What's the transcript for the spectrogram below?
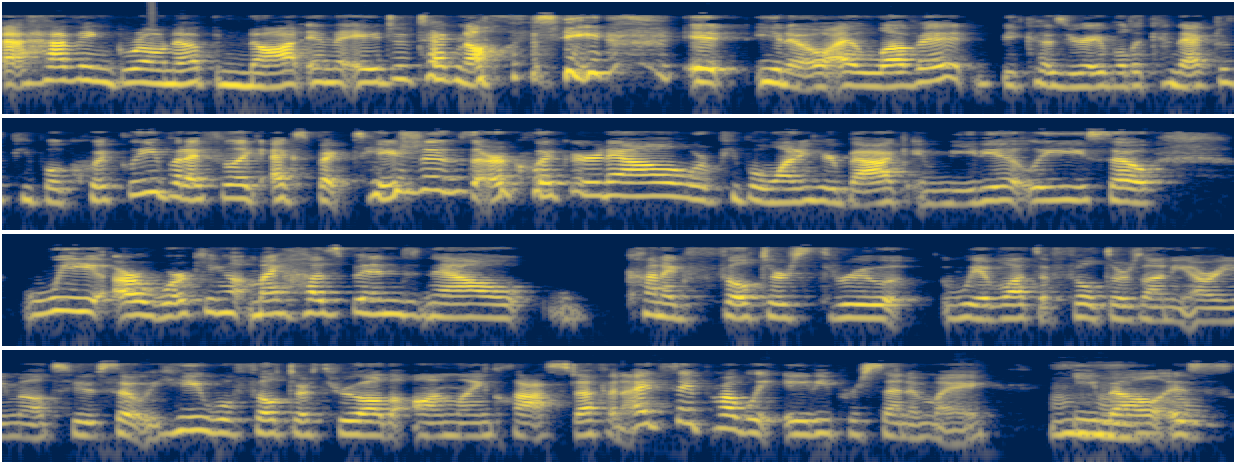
having grown up not in the age of technology it you know i love it because you're able to connect with people quickly but i feel like expectations are quicker now where people want to hear back immediately. So we are working on my husband now kind of filters through we have lots of filters on our email too so he will filter through all the online class stuff and i'd say probably 80% of my mm-hmm. email is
